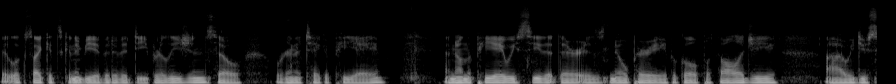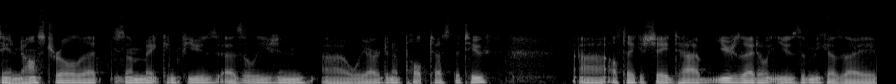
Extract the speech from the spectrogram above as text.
It looks like it's going to be a bit of a deeper lesion, so we're going to take a PA. And on the PA we see that there is no periapical pathology, uh, we do see a nostril that some might confuse as a lesion. Uh, we are going to pulp test the tooth. Uh, I'll take a shade tab. Usually I don't use them because I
